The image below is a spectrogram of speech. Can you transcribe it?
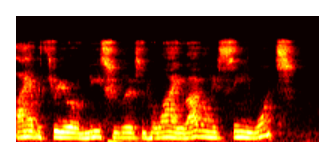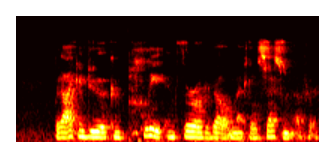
I have a three year old niece who lives in Hawaii who I've only seen once, but I can do a complete and thorough developmental assessment of her.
